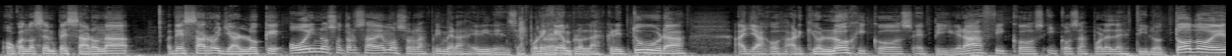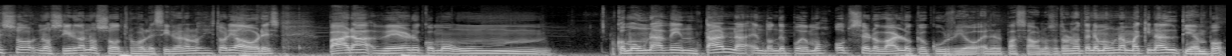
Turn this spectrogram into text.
o cuando se empezaron a desarrollar lo que hoy nosotros sabemos son las primeras evidencias. Por Claro. ejemplo, la escritura, hallazgos arqueológicos, epigráficos y cosas por el estilo. Todo eso nos sirve a nosotros o le sirven a los historiadores para ver como un como una ventana en donde podemos observar lo que ocurrió en el pasado. Nosotros no tenemos una máquina del tiempo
